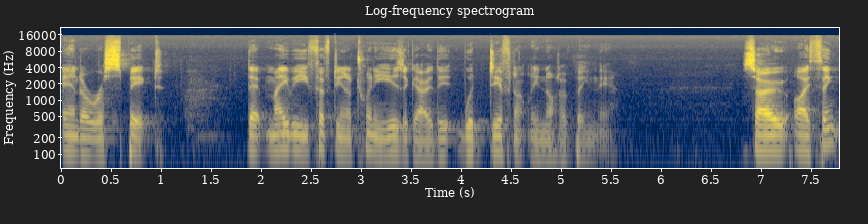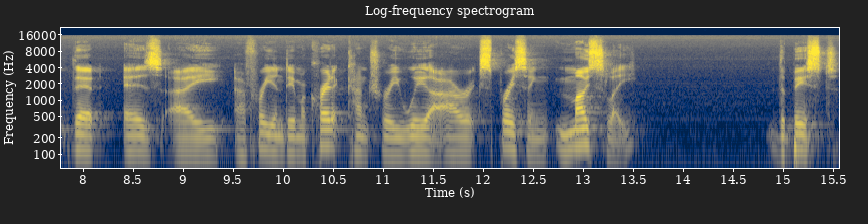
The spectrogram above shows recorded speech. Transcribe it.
and a respect that maybe 15 or 20 years ago would definitely not have been there. So I think that as a, a, free and democratic country, we are expressing mostly the best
